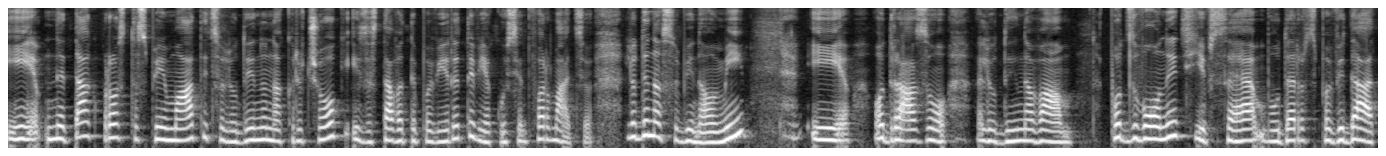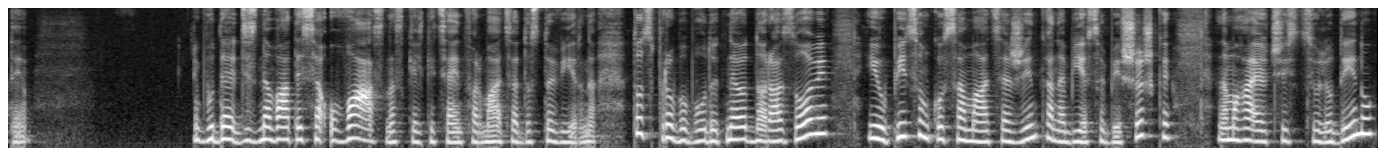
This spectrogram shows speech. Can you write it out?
і не так просто спіймати цю людину на крючок і заставити повірити в якусь інформацію. Людина собі на умі, і одразу людина вам подзвонить і все буде розповідати і буде дізнаватися у вас, наскільки ця інформація достовірна. Тут спроби будуть неодноразові, і у підсумку сама ця жінка наб'є собі шишки, намагаючись цю людину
